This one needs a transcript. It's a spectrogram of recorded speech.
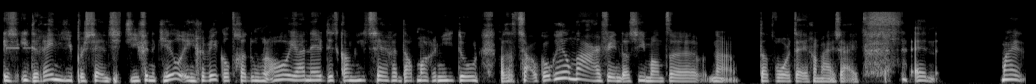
is iedereen hypersensitief. En ik heel ingewikkeld ga doen van, oh ja, nee, dit kan ik niet zeggen, dat mag ik niet doen. Want dat zou ik ook heel naar vinden als iemand uh, nou, dat woord tegen mij zei. En, maar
